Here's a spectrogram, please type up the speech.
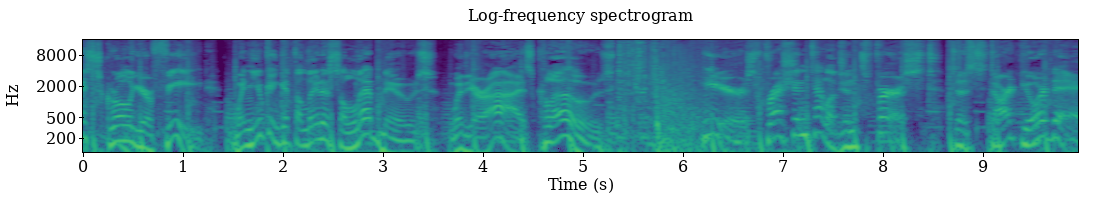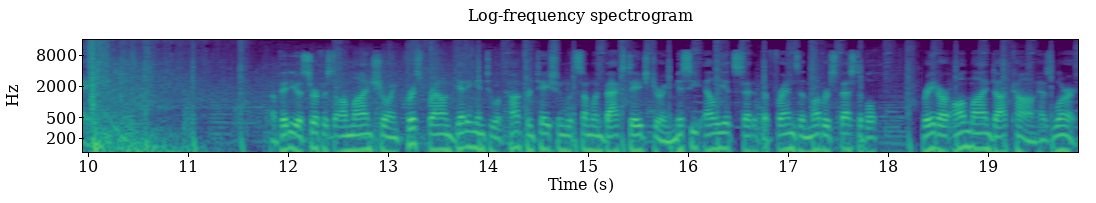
scroll your feed when you can get the latest celeb news with your eyes closed? Here's fresh intelligence first to start your day. A video surfaced online showing Chris Brown getting into a confrontation with someone backstage during Missy Elliott's set at the Friends and Lovers Festival, RadarOnline.com has learned.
